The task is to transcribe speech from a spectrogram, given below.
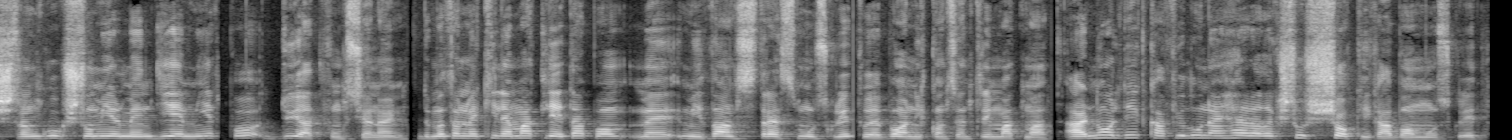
shtrëngu kështu mirë me ndje mirë, po dyjat funksionojnë. Domethënë me kile ma të lehta po me mi dhanë stres muskulit tu e ba ni koncentrim ma të madh. Arnoldi ka fillu najherë edhe kështu shok i ka ba muskulit.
